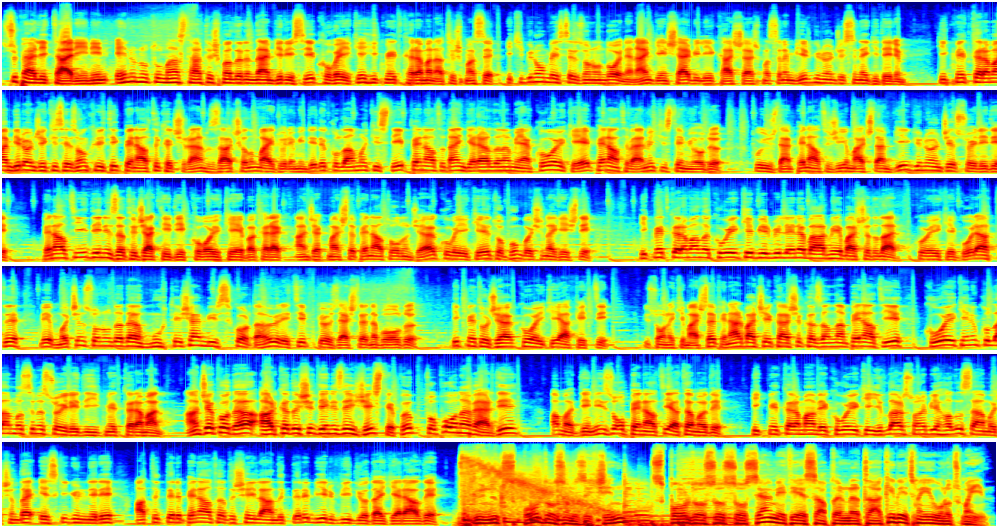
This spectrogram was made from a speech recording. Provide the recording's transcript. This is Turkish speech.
Süper Lig tarihinin en unutulmaz tartışmalarından birisi Kuveyke Hikmet Karaman atışması. 2015 sezonunda oynanan Gençler Birliği karşılaşmasının bir gün öncesine gidelim. Hikmet Karaman bir önceki sezon kritik penaltı kaçıran Rıza Çalınbay döneminde de kullanmak isteyip penaltıdan yararlanamayan Kuveyke'ye penaltı vermek istemiyordu. Bu yüzden penaltıcıyı maçtan bir gün önce söyledi. Penaltıyı Deniz atacak dedi Kuveyke'ye bakarak. Ancak maçta penaltı olunca Kuveyke topun başına geçti. Hikmet Karaman'la Kuveyke birbirlerine bağırmaya başladılar. Kuveyke gol attı ve maçın sonunda da muhteşem bir skor daha üretip gözyaşlarına boğuldu. Hikmet Hoca Kuveyke'yi affetti. Bir sonraki maçta Fenerbahçe'ye karşı kazanılan penaltıyı Kuveyke'nin kullanmasını söyledi Hikmet Karaman. Ancak o da arkadaşı Deniz'e jest yapıp topu ona verdi ama Deniz o penaltıyı atamadı. Hikmet Karaman ve Kuveyke yıllar sonra bir halı saha maçında eski günleri attıkları penaltı atışıyla andıkları bir videoda yer aldı. Günlük spor dozunuz için Spor Dozu sosyal medya hesaplarını takip etmeyi unutmayın.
